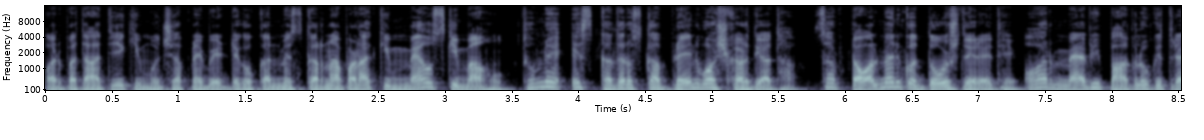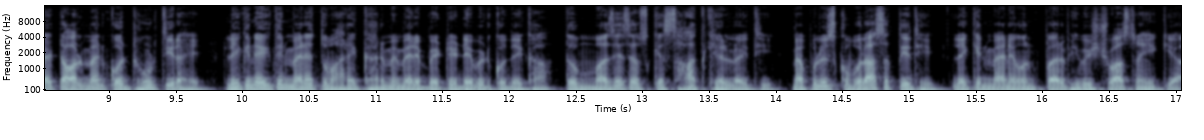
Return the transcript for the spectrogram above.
और बताती है कि मुझे अपने बेटे को कन्विंस करना पड़ा कि मैं उसकी माँ हूँ। तुमने इस कदर उसका ब्रेन वॉश कर दिया था। सब टॉलमैन को दोष दे रहे थे और मैं भी पागलों की तरह टॉलमैन को ढूंढती रही। लेकिन एक दिन मैंने तुम्हारे घर में मेरे बेटे डेविड को देखा तो मज़े से उसके साथ खेल रही थी। मैं पुलिस को बुला सकती थी, लेकिन मैंने उन पर भी विश्वास नहीं किया।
